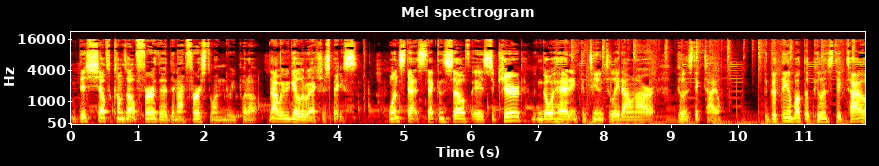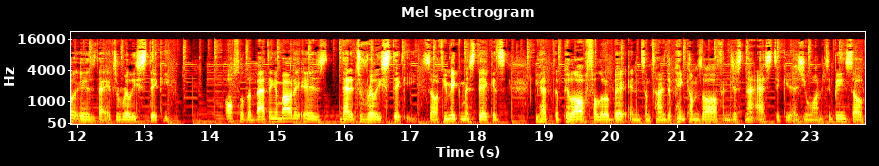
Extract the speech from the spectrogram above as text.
This shelf comes out further than our first one that we put up. That way we get a little extra space. Once that second shelf is secured, we can go ahead and continue to lay down our peel and stick tile. The good thing about the peel and stick tile is that it's really sticky. Also, the bad thing about it is that it's really sticky. So if you make a mistake, it's you have to peel off a little bit and sometimes the paint comes off and just not as sticky as you want it to be. So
